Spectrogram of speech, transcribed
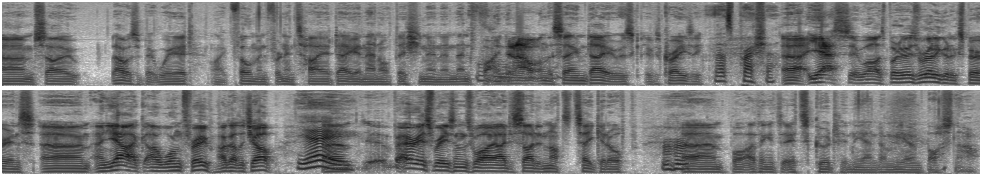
Um, so that was a bit weird, like filming for an entire day and then auditioning and then finding out on the same day. It was it was crazy. That's pressure. Uh, yes, it was, but it was a really good experience. Um, and yeah, I, I won through. I got the job. Yay. Um, various reasons why I decided not to take it up, Mm-hmm. um, but I think it's it's good in the end. I'm my own boss now.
